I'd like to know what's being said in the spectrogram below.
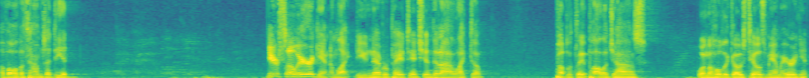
of all the times I did? You're so arrogant. I'm like, do you never pay attention that I like to publicly apologize when the Holy Ghost tells me I'm arrogant?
